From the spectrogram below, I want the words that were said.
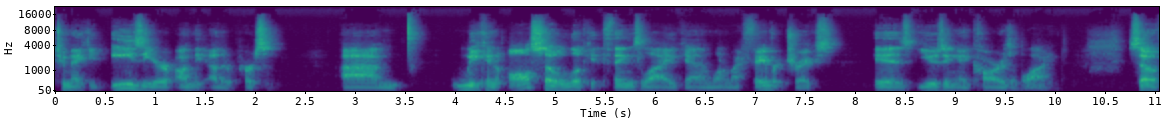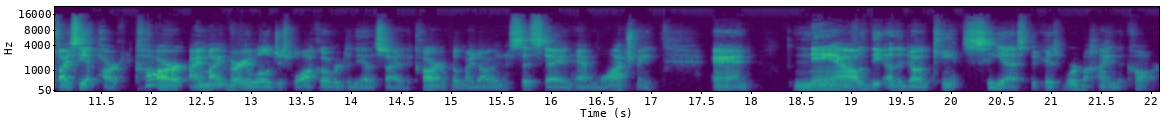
to make it easier on the other person? Um, we can also look at things like um, one of my favorite tricks is using a car as a blind. So if I see a parked car, I might very well just walk over to the other side of the car and put my dog in a sit stay and have him watch me. And now the other dog can't see us because we're behind the car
